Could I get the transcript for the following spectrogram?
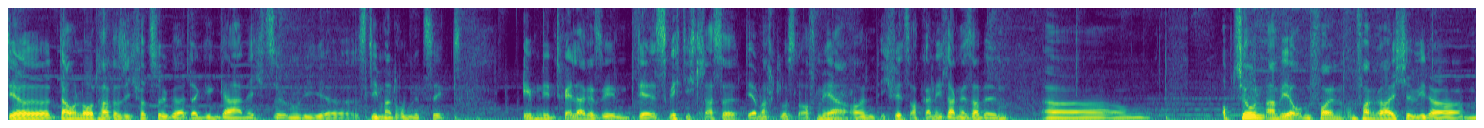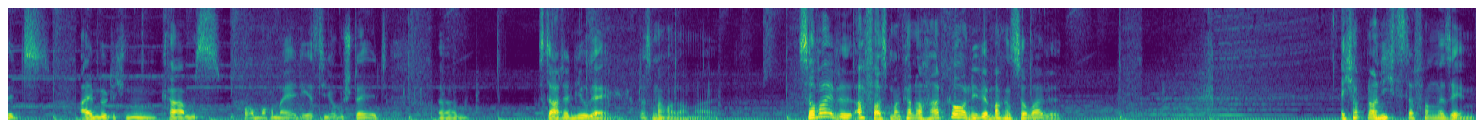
der Download hatte sich verzögert, da ging gar nichts irgendwie. Äh, Steam hat rumgezickt. Eben den Trailer gesehen, der ist richtig klasse, der macht Lust auf mehr und ich will es auch gar nicht lange sabbeln. Ähm, Optionen haben wir ja umfallen, umfangreiche wieder mit allen möglichen Krams, warum auch immer er jetzt nicht umstellt. Ähm, Start a New Game. Das machen wir doch mal. Survival. Ach was, man kann auch Hardcore. Nee, wir machen Survival. Ich habe noch nichts davon gesehen.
